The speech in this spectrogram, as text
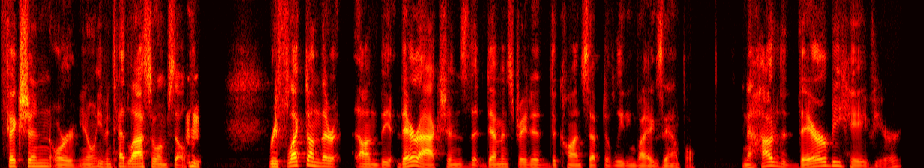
fiction, or you know even Ted Lasso himself. Mm-hmm. Reflect on their on the their actions that demonstrated the concept of leading by example. Now, how did their behavior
